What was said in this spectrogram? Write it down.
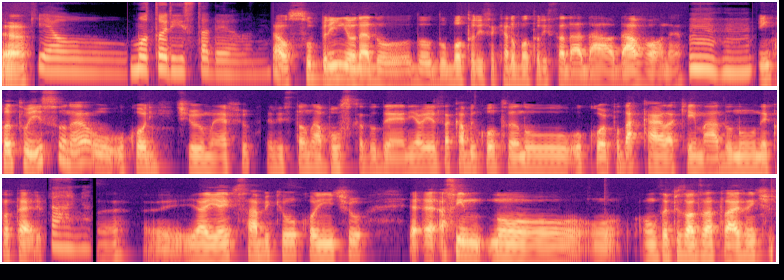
é. que é o motorista dela, né? É, o sobrinho, né, do, do, do motorista, que era o motorista da, da, da avó, né? Uhum. Enquanto isso, né, o, o Corinthians e o Matthew, eles estão na busca do Daniel e eles acabam encontrando o, o corpo da Carla queimado no necrotério. Ai, meu né? E aí a gente sabe que o Corinthians assim, no, uns episódios atrás a gente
